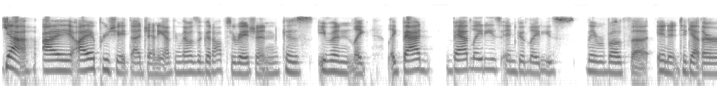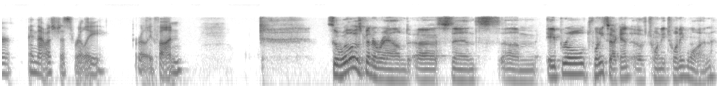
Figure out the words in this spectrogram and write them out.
Yeah, I I appreciate that, Jenny. I think that was a good observation because even like like bad bad ladies and good ladies, they were both uh, in it together, and that was just really really fun. So Willow's been around uh, since um, April 22nd of 2021,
